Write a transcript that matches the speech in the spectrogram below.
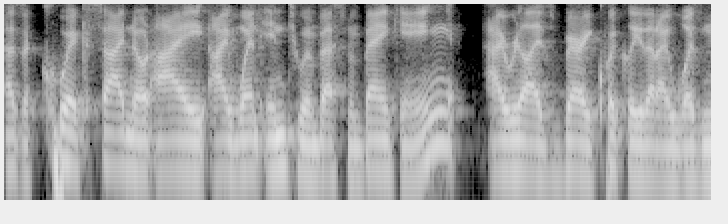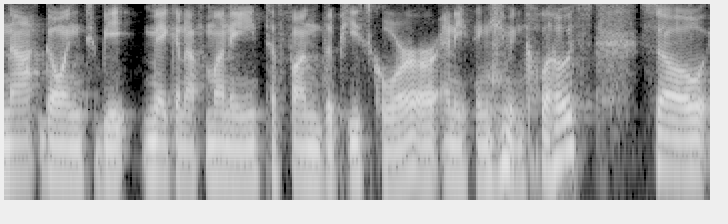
as a quick side note, I, I went into investment banking. I realized very quickly that I was not going to be make enough money to fund the Peace Corps or anything even close. So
